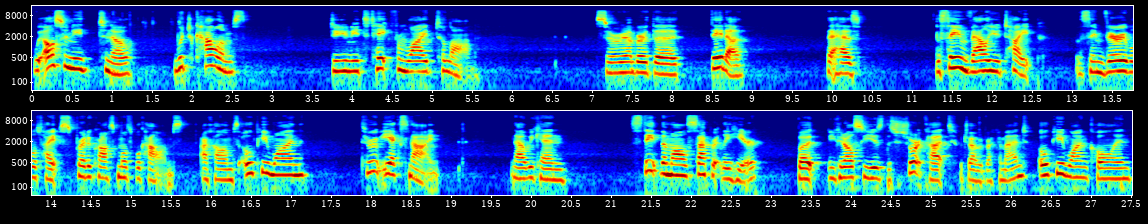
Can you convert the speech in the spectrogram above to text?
We also need to know which columns do you need to take from wide to long. So remember the data that has the same value type, the same variable type spread across multiple columns. Our columns OP1 through EX9. Now we can state them all separately here but you could also use the shortcut, which I would recommend, op1 colon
